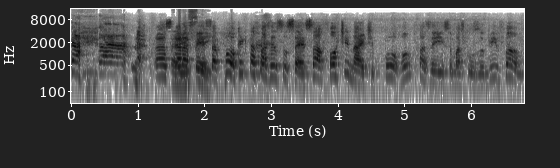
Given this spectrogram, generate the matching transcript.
Aí os É caras aí. pensam, pô, o que que tá fazendo sucesso? Ah, Fortnite. Pô, vamos fazer isso mais com zumbi? Vamos.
